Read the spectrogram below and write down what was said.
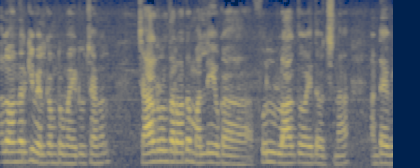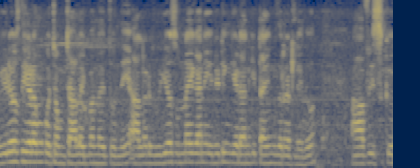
హలో అందరికీ welcome to my YouTube channel. చాలా రోజుల తర్వాత మళ్ళీ ఒక ఫుల్ వ్లాగ్తో అయితే వచ్చిన. అంటే వీడియోస్ తీయడం కొంచెం చాలా ఇబ్బంది అవుతుంది. ఆల్రెడీ వీడియోస్ ఉన్నాయి కానీ ఎడిటింగ్ చేయడానికి టైం కుదరట్లేదు. ఆఫీస్కి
